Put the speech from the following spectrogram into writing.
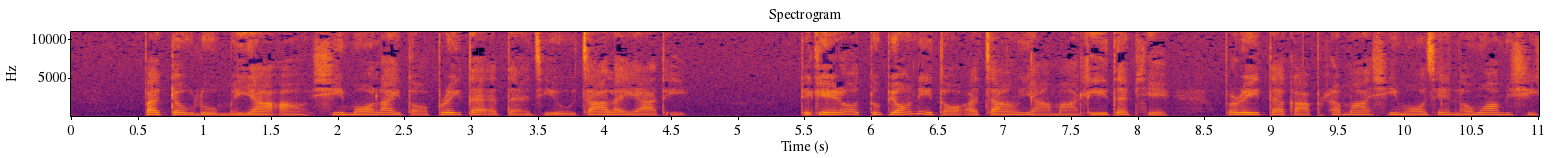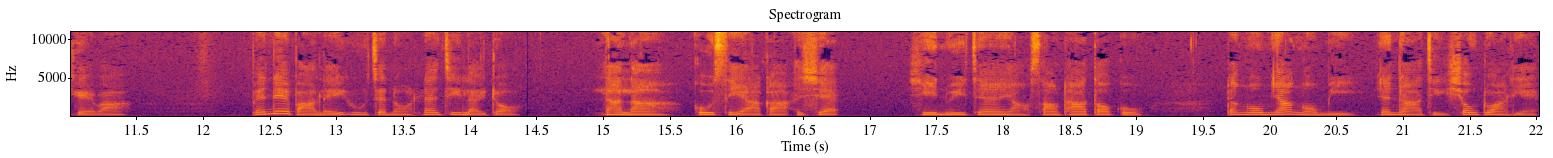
။ပတ်တုပ်လို့မရအောင်ရီမောလိုက်တော့ပြိသက်အတန်ကြီးကိုကြားလိုက်ရသည်။တကယ်တော့ तू ပြောနေတော့အကြောင်းအရာမှလေးသက်ဖြင့်ပရိသတ်ကပထမရီမောခြင်းလုံးဝမရှိခဲ့ပါ။ဘယ်နဲ့ပါလဲဟုကျွန်တော်လှမ်းကြည့်လိုက်တော့လာလာကိုဆရာကအရက်ရေနွေးချမ်းရောင်စောင်းထားတော့ကို တငုံမြငုံပြီးမျက်နာကြီးရှုံတွလျက်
